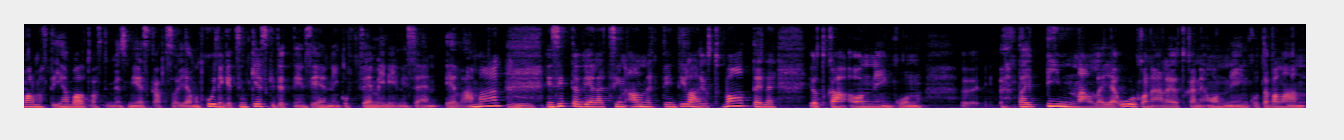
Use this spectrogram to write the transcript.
varmasti ihan valtavasti myös mieskatsojia, mutta kuitenkin, että siinä keskityttiin siihen niin kuin feminiiniseen elämään. Mm. Niin sitten vielä, että siinä annettiin tilaa just vaatteille, jotka on niin kuin, tai pinnalle ja ulkonäölle, jotka ne on niin kuin tavallaan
